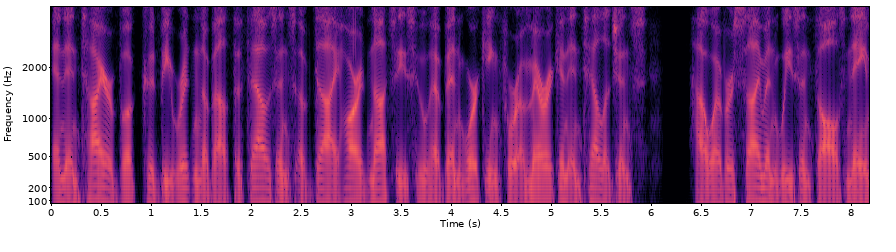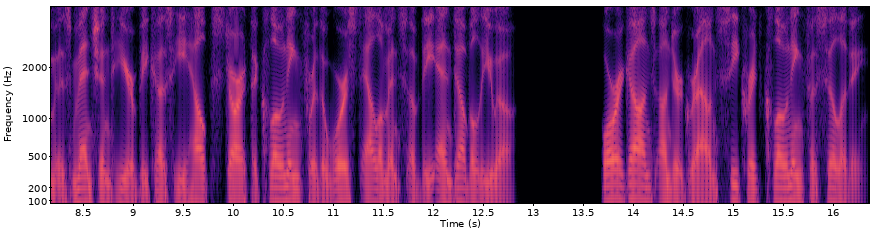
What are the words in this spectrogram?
An entire book could be written about the thousands of die-hard Nazis who have been working for American intelligence, however Simon Wiesenthal's name is mentioned here because he helped start the cloning for the worst elements of the NWO. Oregon's underground secret cloning facility.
